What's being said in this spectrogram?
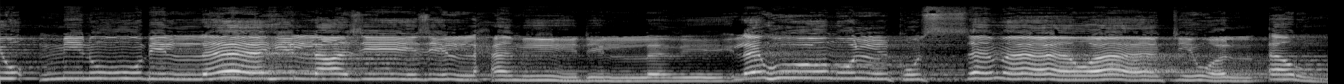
يؤمنوا بالله العزيز الحميد الذي له ملك السماوات والارض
